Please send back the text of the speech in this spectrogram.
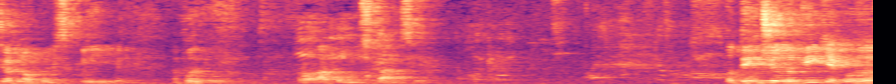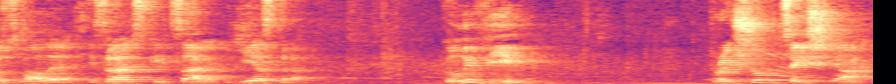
Чорнобильський вибух, про атомну станцію. Один чоловік, якого звали ізраїльський цар Єздра, коли він пройшов цей шлях,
